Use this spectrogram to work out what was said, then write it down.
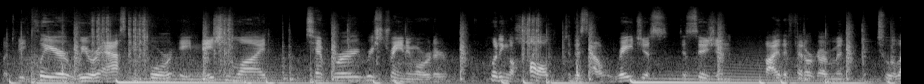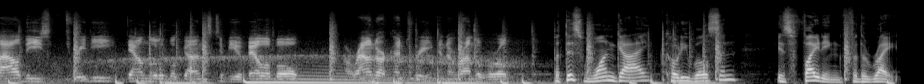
But to be clear, we were asking for a nationwide temporary restraining order, putting a halt to this outrageous decision by the federal government to allow these 3D downloadable guns to be available around our country and around the world. But this one guy, Cody Wilson, is fighting for the right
